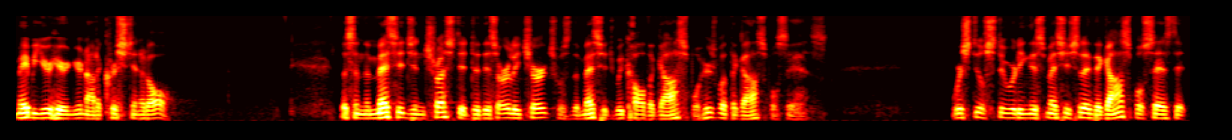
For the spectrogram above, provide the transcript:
Maybe you're here and you're not a Christian at all. Listen, the message entrusted to this early church was the message we call the gospel. Here's what the gospel says we're still stewarding this message today. The gospel says that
